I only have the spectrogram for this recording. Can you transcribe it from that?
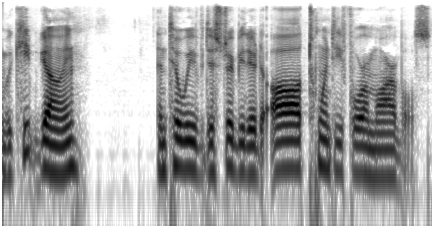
And we keep going until we've distributed all 24 marbles.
